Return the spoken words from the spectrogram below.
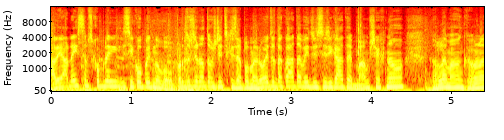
ale já nejsem schopný si koupit novou, protože na to vždycky zapomenu. Je to taková ta věc, že si říkáte, mám všechno, tohle mám, tohle,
